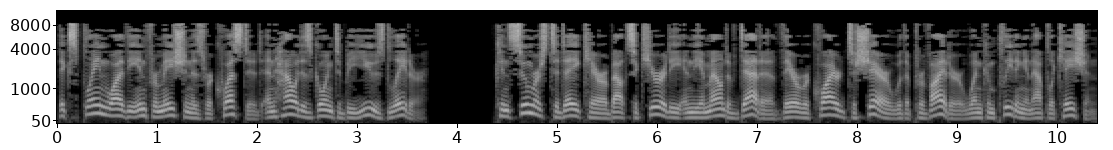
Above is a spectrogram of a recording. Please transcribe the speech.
Explain why the information is requested and how it is going to be used later. Consumers today care about security and the amount of data they are required to share with a provider when completing an application.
